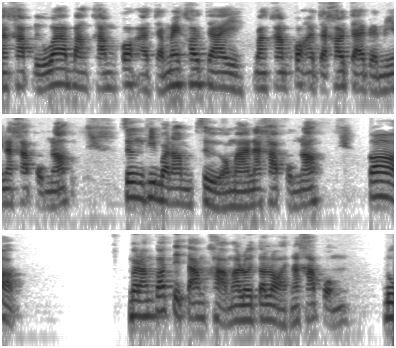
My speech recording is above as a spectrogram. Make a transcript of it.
นะครับ หรือว่าบางคำก็อาจจะไม่เข้าใจ บางคำก็อาจจะเข้าใจแบบนี้นะครับ ผมเนาะซึ่งที่บารัมสื่อออกมานะครับ ผมเนาะก็มาดาก็ติดตามข่าวมาโดยตลอดนะครับ ผมดู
